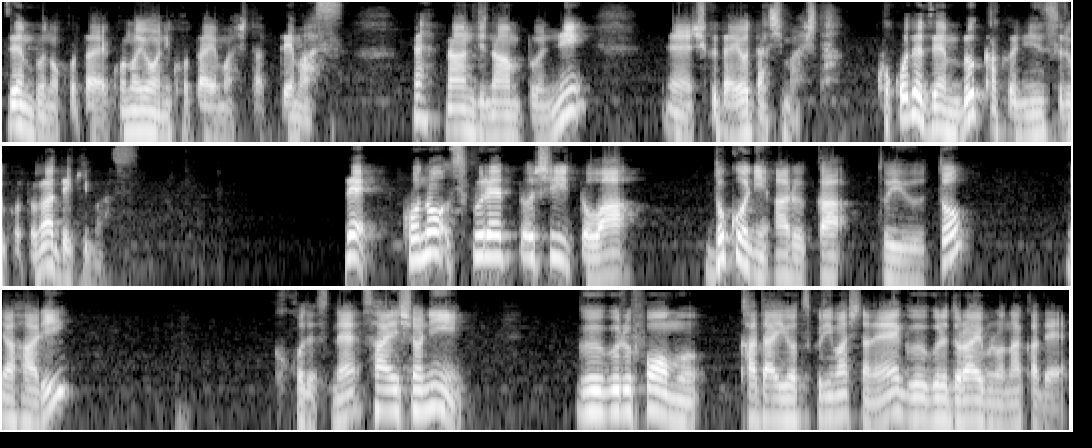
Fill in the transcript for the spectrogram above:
全部の答え、このように答えました。出ます。ね。何時何分に、えー、宿題を出しました。ここで全部確認することができます。で、このスプレッドシートはどこにあるかというと、やはり、ここですね。最初に Google フォーム課題を作りましたね。Google ドライブの中で。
